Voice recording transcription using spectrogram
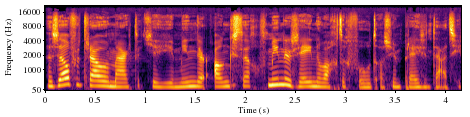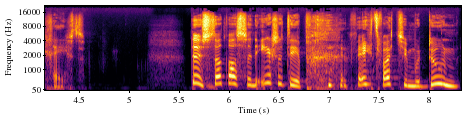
En zelfvertrouwen maakt dat je je minder angstig of minder zenuwachtig voelt als je een presentatie geeft. Dus dat was de eerste tip. Weet wat je moet doen.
